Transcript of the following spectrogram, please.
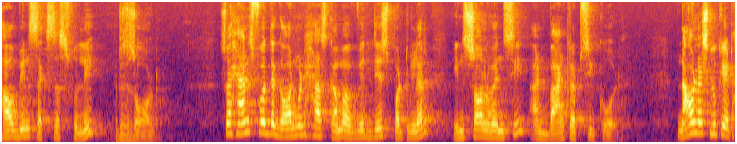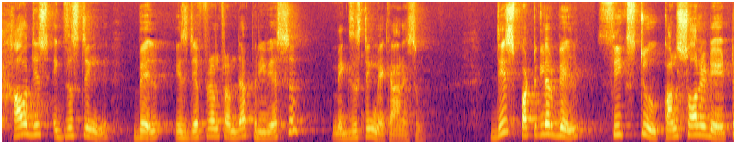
have been successfully resolved so henceforth the government has come up with this particular insolvency and bankruptcy code. Now let us look at how this existing bill is different from the previous existing mechanism. This particular bill seeks to consolidate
